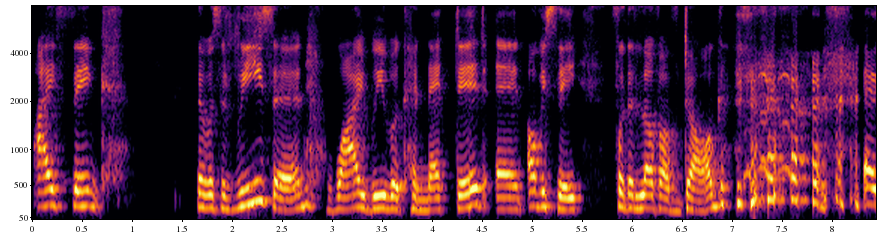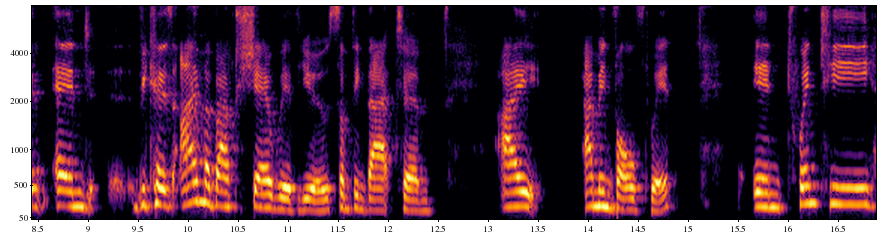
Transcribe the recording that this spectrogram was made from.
I think there was a reason why we were connected and obviously for the love of dog. And, and, because i'm about to share with you something that um, i am involved with. In 20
